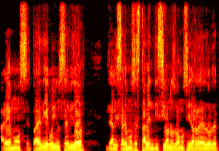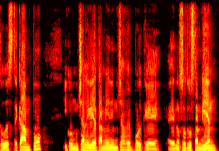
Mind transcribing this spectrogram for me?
haremos, el Padre Diego y un servidor, realizaremos esta bendición, nos vamos a ir alrededor de todo este campo y con mucha alegría también y mucha fe porque eh, nosotros también,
